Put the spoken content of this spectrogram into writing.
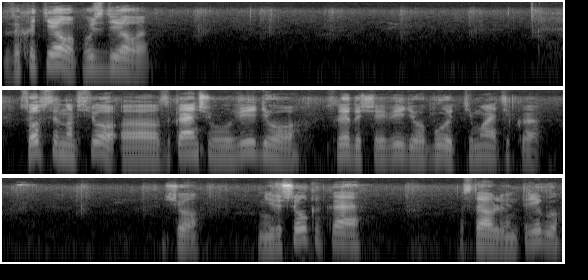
Захотела, пусть делает. Собственно, все. А, заканчиваю видео. Следующее видео будет тематика. Еще не решил какая. Оставлю интригу.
